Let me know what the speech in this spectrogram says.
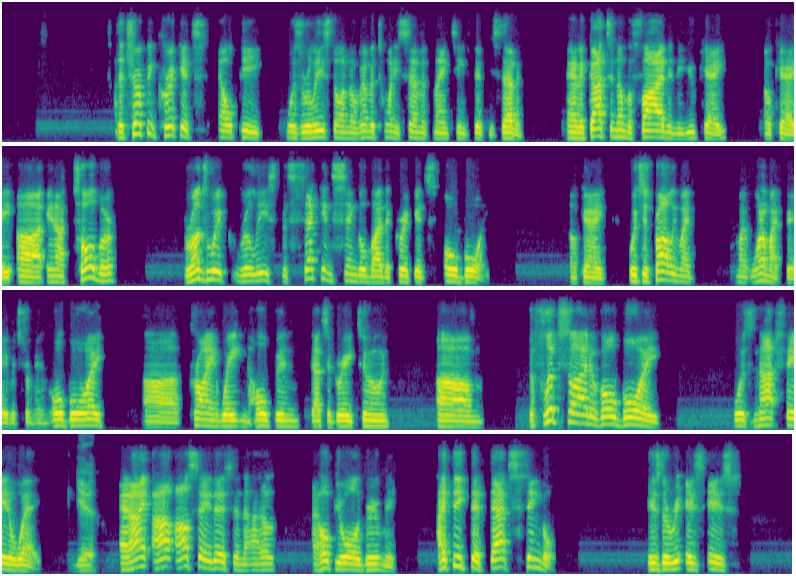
the Chirping Crickets LP was released on November 27th, 1957, and it got to number five in the UK. Okay. Uh, in October, Brunswick released the second single by the Crickets, Oh Boy. Okay. Which is probably my, my one of my favorites from him. Oh Boy, uh, Crying, Waiting, Hoping. That's a great tune. Um, the flip side of Oh Boy was not Fade Away Yeah. And I I'll, I'll say this, and I don't. I hope you all agree with me. I think that that single is the is is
